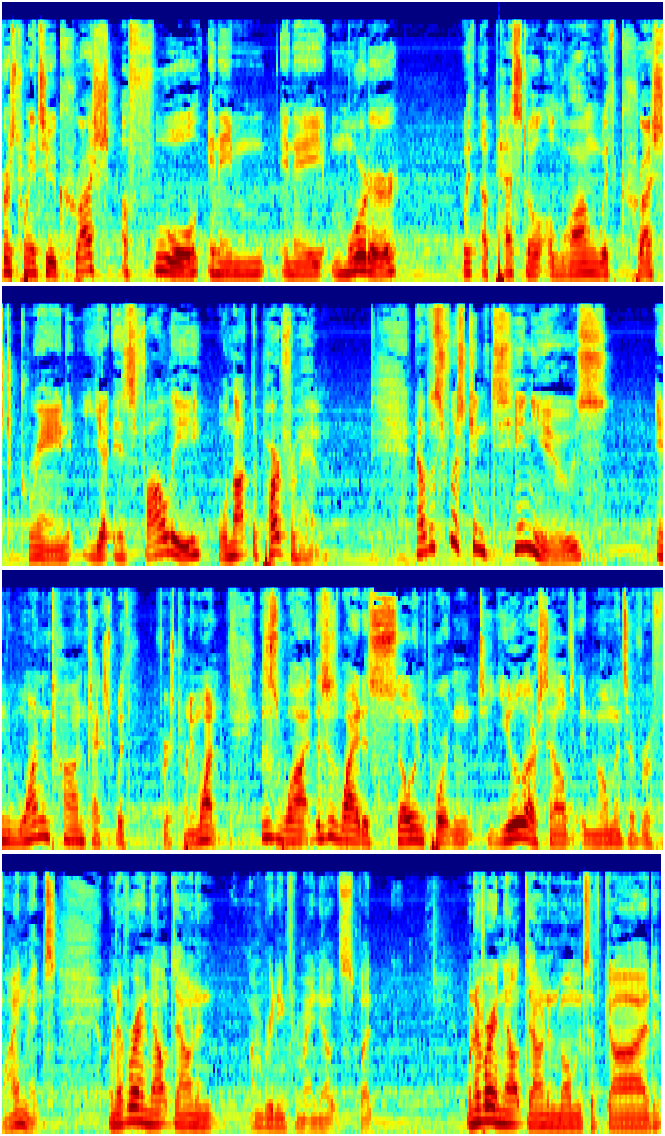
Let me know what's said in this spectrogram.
Verse 22 crush a fool in a in a mortar with a pestle along with crushed grain yet his folly will not depart from him. Now this verse continues in one context with verse 21 this is why this is why it is so important to yield ourselves in moments of refinement. Whenever i knelt down and i'm reading from my notes but whenever i knelt down in moments of god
